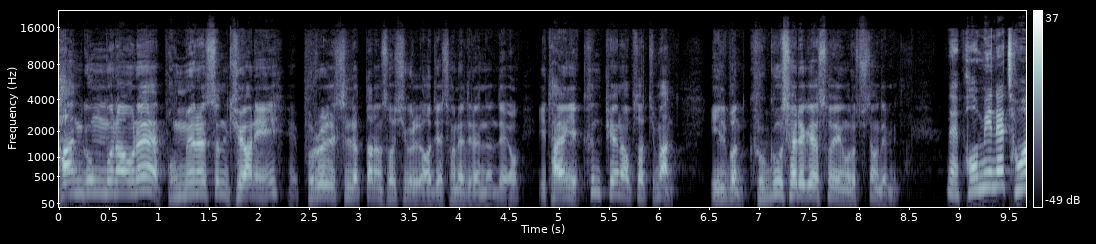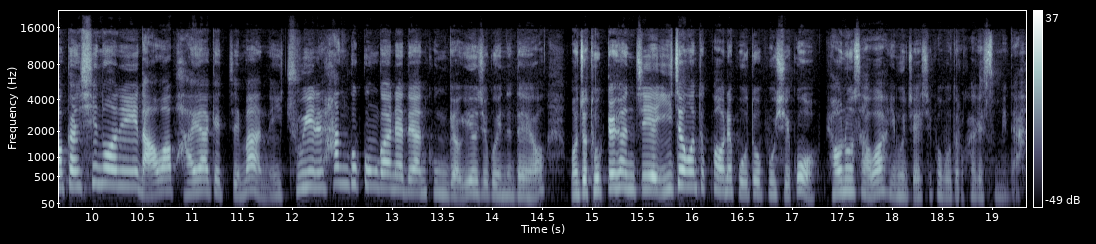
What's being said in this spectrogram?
한국문화원의 복면을 쓴 괴한이 불을 질렀다는 소식을 어제 전해드렸는데요. 이 다행히 큰 피해는 없었지만 일본 극우 세력의 소행으로 추정됩니다. 네, 범인의 정확한 신원이 나와 봐야겠지만 이 주일 한국 공간에 대한 공격 이어지고 있는데요. 먼저 도쿄 현지의 이정원 특파원의 보도 보시고 변호사와 이 문제 짚어보도록 하겠습니다.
